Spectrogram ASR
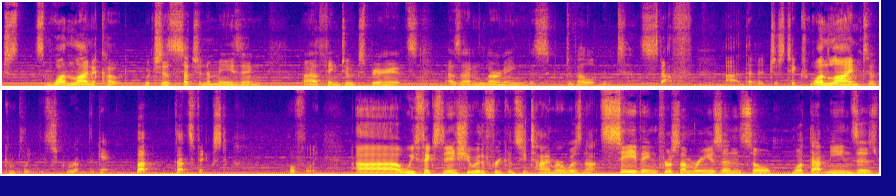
just one line of code, which is such an amazing uh, thing to experience as I'm learning this development stuff. Uh, that it just takes one line to completely screw up the game. But that's fixed, hopefully. Uh, we fixed an issue where the frequency timer was not saving for some reason. So what that means is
